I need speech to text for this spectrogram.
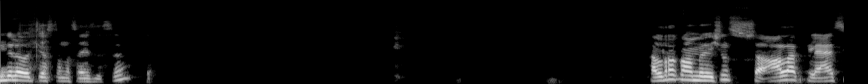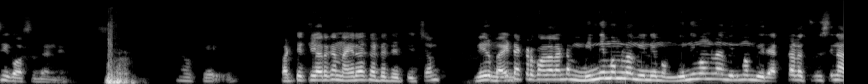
ఇందులో వచ్చేస్తున్న సైజెస్. కలర్ కాంబినేషన్ చాలా క్లాసీగా వస్తుందండి. ఓకే. పర్టికులర్గా నైరా కట్ తెప్పించాం. మీరు Hmm. బయట ఎక్కడ కొనాలంటే మినిమం లో మినిమం మినిమం లో మినిమం మీరు ఎక్కడ చూసినా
